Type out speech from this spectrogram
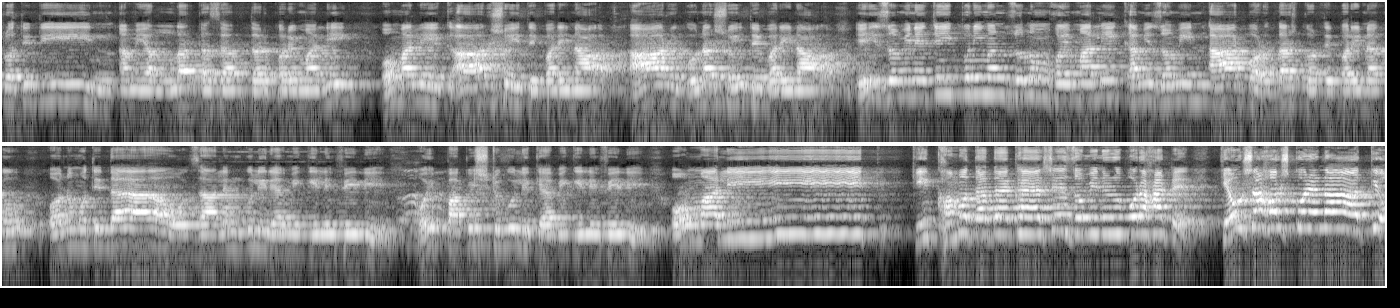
প্রতিদিন আমি আল্লাহর কাছে আবদার করে মালিক ও মালিক, আর সইতে পারি না, আর গুনাহ সইতে পারি না। এই জমিনে যেই পরিমাণ জুলুম হয় মালিক, আমি জমিন আর বরদাস্ত করতে পারি না গো। অনুমতি দাও জালেম গুলিরে আমি গিলে ফেলি, ওই পাপিষ্ট গুলিকে আমি গিলে ফেলি। ও মালিক, কি ক্ষমতা দেখায় সে জমিনের উপর হাঁটে? কেউ সাহস করে না, কেউ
